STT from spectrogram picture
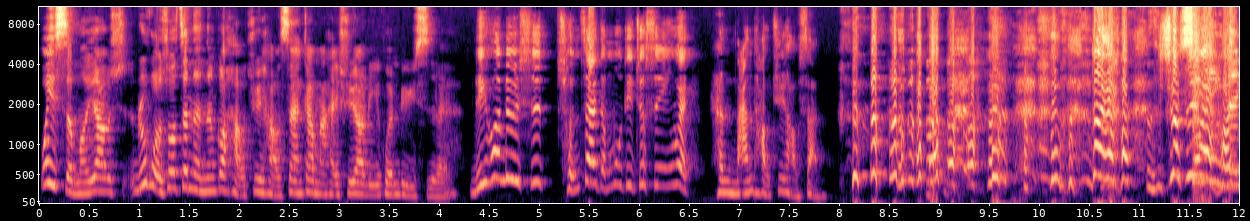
为什么要？如果说真的能够好聚好散，干嘛还需要离婚律师嘞？离婚律师存在的目的，就是因为很难好聚好散。对啊，就是生命的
